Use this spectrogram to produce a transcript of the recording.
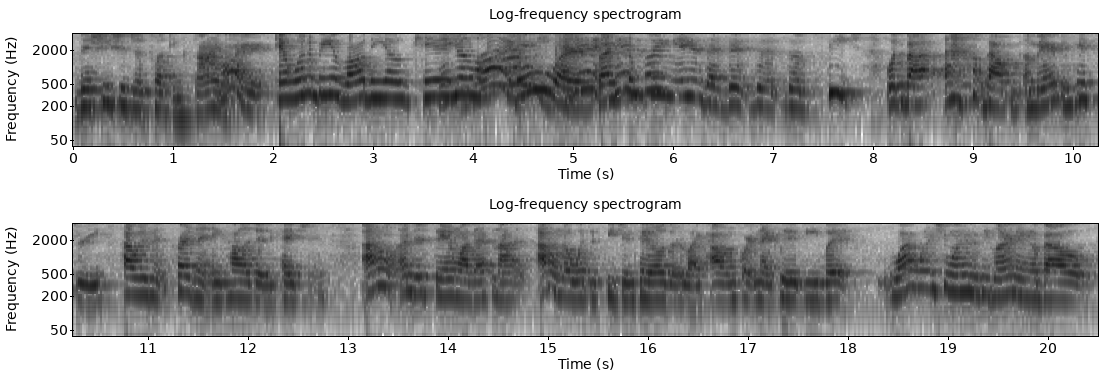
then she should just fucking sign it. and want to be involved in your kids' In your life. schoolwork. And then, like then the the fuck? thing is that the, the, the speech was about about American history, how it isn't present in college education. I don't understand why that's not. I don't know what the speech entails or like how important that could be, but why wouldn't you want him to be learning about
